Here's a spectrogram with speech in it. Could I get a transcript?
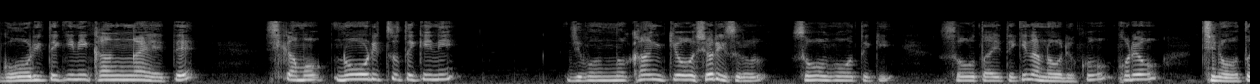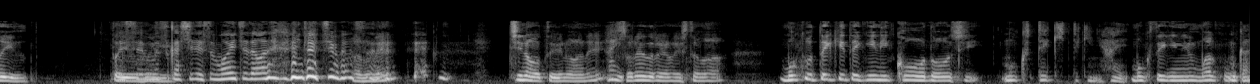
合理的に考えて、しかも能率的に自分の環境を処理する総合的、相対的な能力を、これを知能という。という難しいです。もう一度お願いいたします。あのね、知能というのはね、はい、それぞれの人が目的的に行動し、目的的に、はい。目的にうまくあっ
